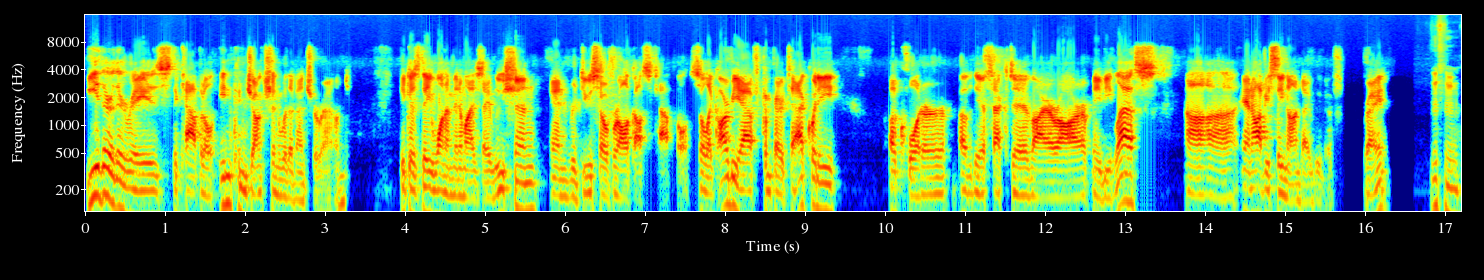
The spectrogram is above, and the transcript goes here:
Either they raise the capital in conjunction with a venture round, because they want to minimize dilution and reduce overall cost of capital. So, like RBF compared to equity, a quarter of the effective IRR, maybe less, uh, and obviously non-dilutive, right? Mm-hmm.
